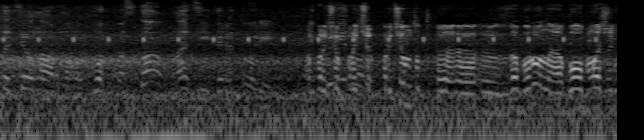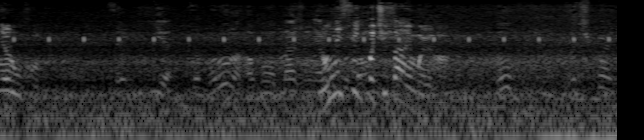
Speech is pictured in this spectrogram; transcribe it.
стаціонарного блокпоста на цій території. А при чому, при, чому- при чому тут е, е, заборона або обмеження руху? Це і є заборона або обмеження Ну руху, несіть, тому що- почитаємо його. Ну, зачекайте.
